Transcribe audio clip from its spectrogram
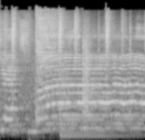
get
